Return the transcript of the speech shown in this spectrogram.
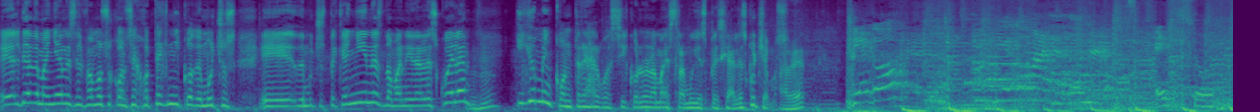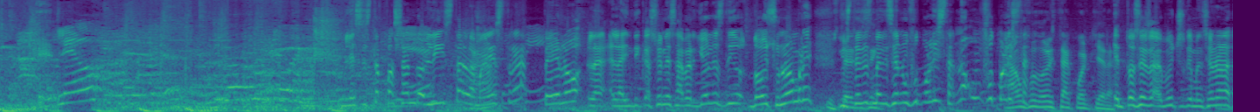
eh, el día de mañana es el famoso consejo técnico de muchos, eh, de muchos pequeñines, no van a ir a la escuela. Y yo me encontré algo así con una maestra muy especial. Escuchemos. A ver. Diego. Diego Maradona. Eso. Leo. Les está pasando lista la maestra, pero la, la indicación es, a ver, yo les digo- doy su nombre y ustedes, ustedes me dicen- un futbolista. No, un A futbolista. un futbolista cualquiera. Entonces hay muchos que mencionan a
